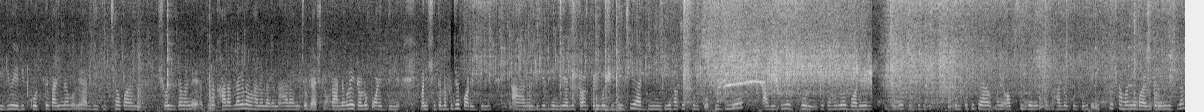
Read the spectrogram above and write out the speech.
ভিডিও এডিট করতে পারি না বলে আর দিতে ইচ্ছাও করে না। শরীরটা মানে এতটা খারাপ লাগে না, ভালো লাগে না। আর আমি চলে আসলাম রান্না করে এটা হলো পরের দিনে। মানে শীতলা পুজোর পরের দিনে। আর ওইদিকে ভেন্ডি আলুর তরকারি বসিয়ে দিয়েছি, আর ডিম দিয়ে হবে ফুলকপি দিয়ে আলু দিয়ে ঝোল। এটা হলো বরের জন্য ফুলকপি। ফুলকপিটা মানে অফ সিজনে খুব ভালো ফুলকপিটা। একটু সামান্য বয়েল করে নিয়েছিলাম।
